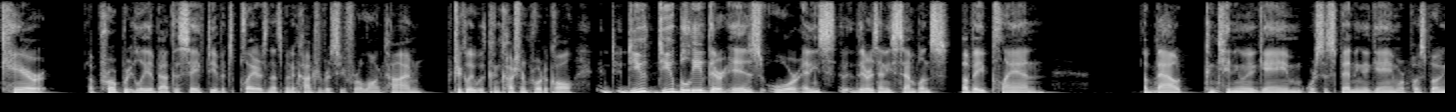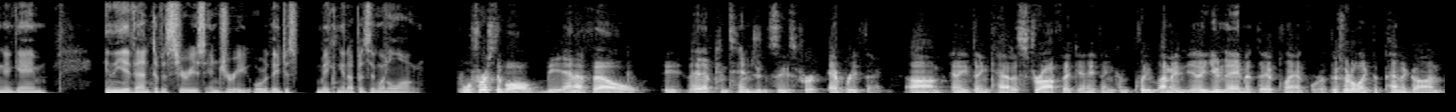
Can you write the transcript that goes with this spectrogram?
care appropriately about the safety of its players? And that's been a controversy for a long time particularly with concussion protocol. Do you do you believe there is or any there is any semblance of a plan about continuing a game or suspending a game or postponing a game in the event of a serious injury, or were they just making it up as they went along? Well, first of all, the NFL they have contingencies for everything. Um, anything catastrophic, anything complete. I mean, you know, you name it, they have planned for it. They're sort of like the Pentagon,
